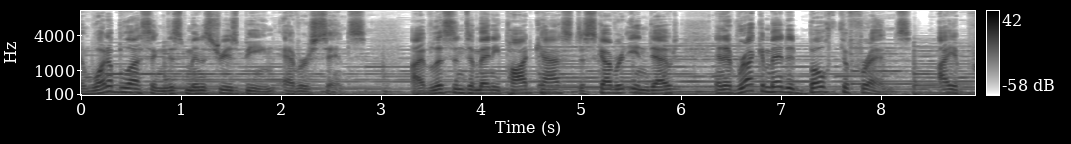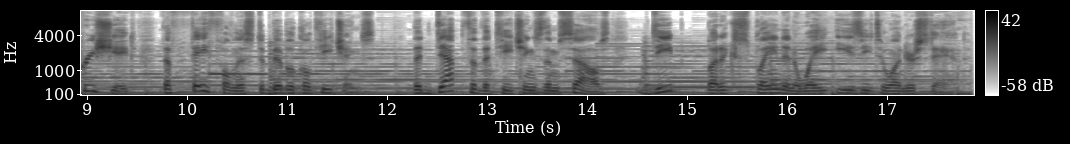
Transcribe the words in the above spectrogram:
And what a blessing this ministry has been ever since. I've listened to many podcasts, discovered In Doubt, and have recommended both to friends. I appreciate the faithfulness to biblical teachings, the depth of the teachings themselves, deep but explained in a way easy to understand.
